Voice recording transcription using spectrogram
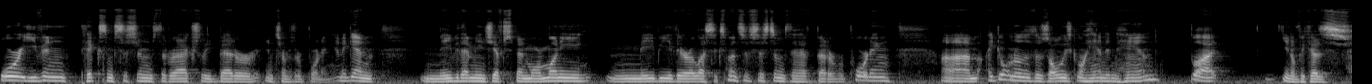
or even pick some systems that are actually better in terms of reporting. And again, Maybe that means you have to spend more money. Maybe there are less expensive systems that have better reporting. Um, I don't know that those always go hand in hand, but you know because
